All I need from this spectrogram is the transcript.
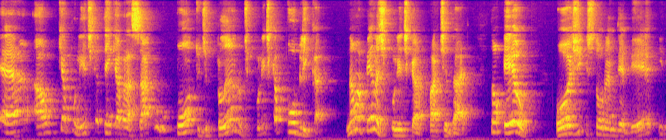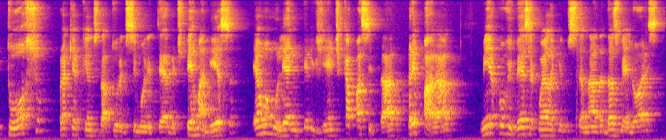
é algo que a política tem que abraçar como ponto de plano de política pública, não apenas de política partidária. Então, eu hoje estou no MDB e torço para que a candidatura de Simone Tebet permaneça. É uma mulher inteligente, capacitada, preparada. Minha convivência com ela aqui no Senado é das melhores.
